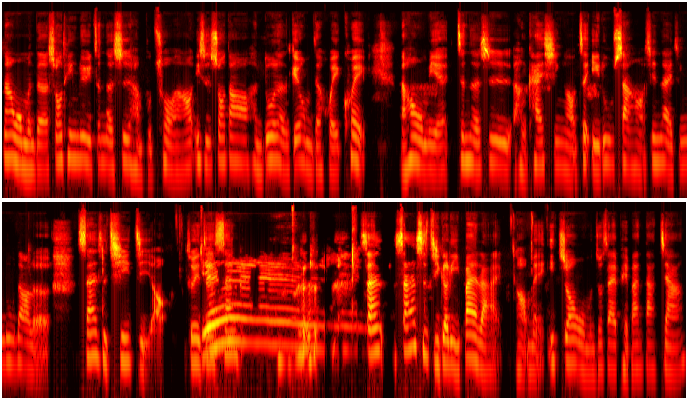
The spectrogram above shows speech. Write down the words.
那我们的收听率真的是很不错，然后一直收到很多人给我们的回馈，然后我们也真的是很开心哦。这一路上哦，现在已经录到了三十七集哦。所以这三 三三十几个礼拜来，好，每一周我们都在陪伴大家，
